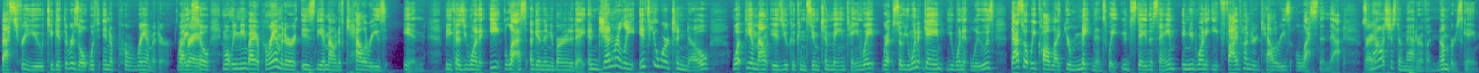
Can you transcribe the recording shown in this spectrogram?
best for you to get the result within a parameter, right? Right. So, and what we mean by a parameter is the amount of calories in because you want to eat less again than you burn in a day. And generally, if you were to know what the amount is you could consume to maintain weight, so you wouldn't gain, you wouldn't lose, that's what we call like your maintenance weight. You'd stay the same and you'd want to eat 500 calories less than that. So Right. now it's just a matter of a numbers game.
